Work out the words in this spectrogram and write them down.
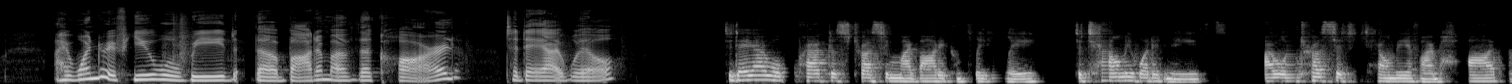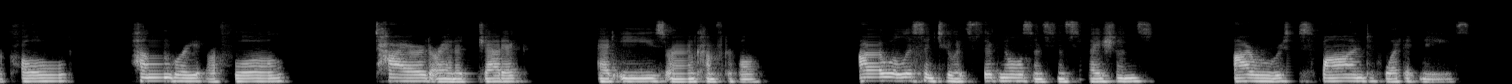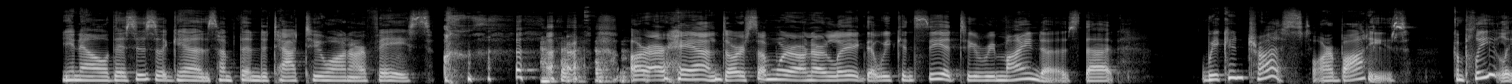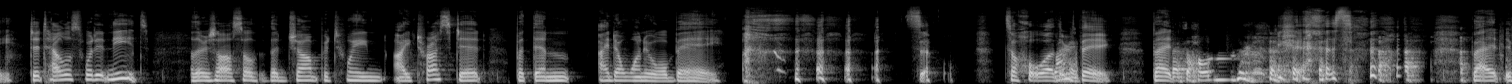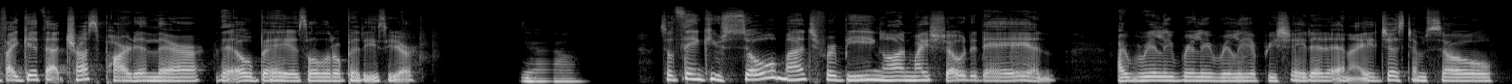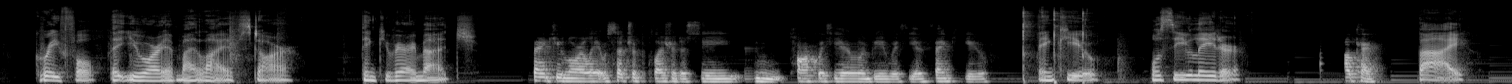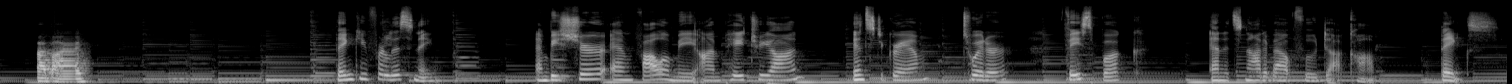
I wonder if you will read the bottom of the card. Today I will. Today, I will practice trusting my body completely to tell me what it needs. I will trust it to tell me if I'm hot or cold, hungry or full, tired or energetic, at ease or uncomfortable. I will listen to its signals and sensations. I will respond to what it needs. You know, this is again something to tattoo on our face. or our hand or somewhere on our leg that we can see it to remind us that we can trust our bodies completely to tell us what it needs. There's also the jump between I trust it, but then I don't want to obey. so it's a whole other Right. thing. But That's a whole yes. but if I get that trust part in there, the obey is a little bit easier. Yeah. So thank you so much for being on my show today. And I really, really, really appreciate it. And I just am so grateful that you are in my life, Starr. Thank you very much. Thank you, Laura Lee. It was such a pleasure to see and talk with you and be with you. Thank you. Thank you. We'll see you later. Okay. Bye. Bye bye. Thank you for listening. And be sure and follow me on Patreon, Instagram, Twitter, Facebook, and it's not about food.com. Thanks.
